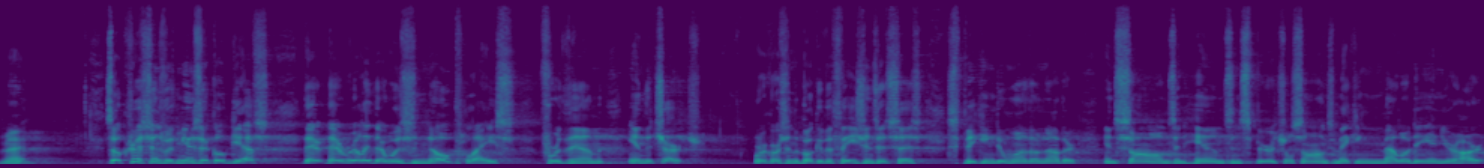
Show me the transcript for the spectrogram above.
right? So Christians with musical gifts, there, there really there was no place for them in the church. Where, of course, in the book of Ephesians it says, speaking to one another in psalms and hymns and spiritual songs, making melody in your heart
